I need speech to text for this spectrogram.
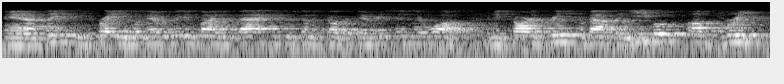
And I think he afraid he would never be invited back. He was going to cover every sin there was. And he started preaching about the evils of drink.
